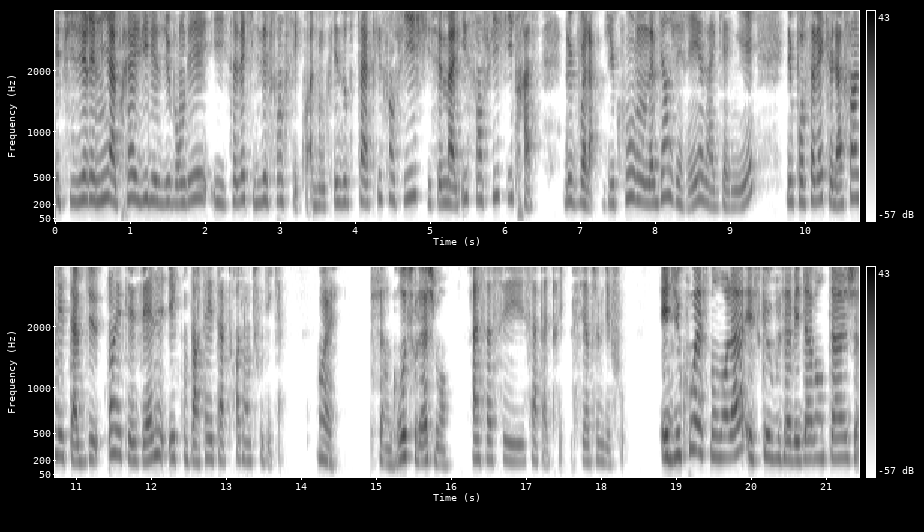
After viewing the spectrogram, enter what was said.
Et puis Jérémy, après, lui, les yeux bandés, il savait qu'il devait foncer, quoi. Donc les obstacles, il s'en fiche, il se fait mal, il s'en fiche, il trace. Donc voilà, du coup, on a bien géré, on a gagné. Donc on savait que la fin de l'étape 2, on était zen et qu'on partait à l'étape 3 dans tous les cas. Ouais, c'est un gros soulagement. Ah ça, c'est ça a pas de prix, c'est un truc de fou. Et du coup, à ce moment-là, est-ce que vous avez davantage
